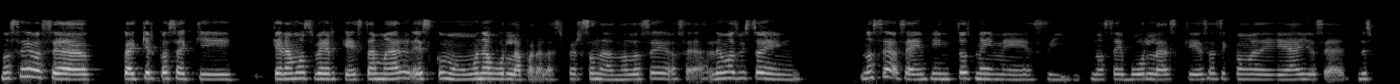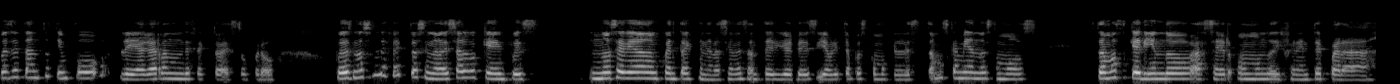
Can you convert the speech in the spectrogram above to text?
no sé, o sea, cualquier cosa que queramos ver que está mal es como una burla para las personas, no lo sé, o sea, lo hemos visto en no sé, o sea, infinitos memes y, no sé, burlas, que es así como de, ay, o sea, después de tanto tiempo le agarran un defecto a esto, pero pues no es un defecto, sino es algo que pues no se había dado en cuenta en generaciones anteriores y ahorita pues como que le estamos cambiando, estamos, estamos queriendo hacer un mundo diferente para,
